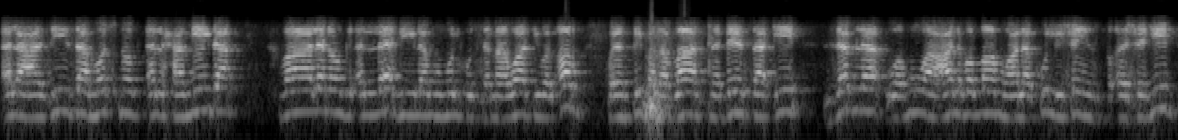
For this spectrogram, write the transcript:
al-aziza moćnog al-hamida hvalenog alladhi lahu mulku samawati wal ard wa yan qibala vlas nebesa i zemlja wa huwa ala wallahu ala kulli shay'in eh, shahid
